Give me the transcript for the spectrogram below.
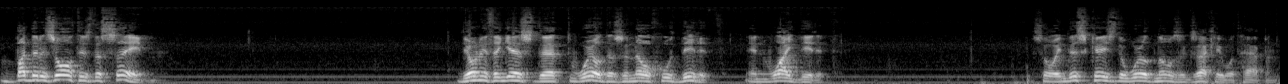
But the result is the same. The only thing is that the world doesn't know who did it and why did it. So in this case, the world knows exactly what happened.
